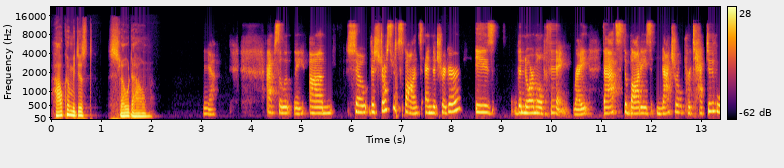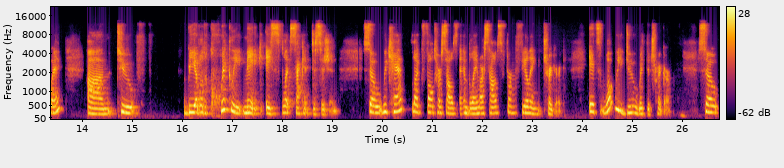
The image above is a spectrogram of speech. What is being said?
How can we just slow down? Yeah. Absolutely. Um, so the stress response and the trigger is the normal thing, right? That's the body's natural protective way um, to be able to quickly make a split second decision. So we can't like fault ourselves and blame ourselves for feeling triggered. It's what we do with the trigger. So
